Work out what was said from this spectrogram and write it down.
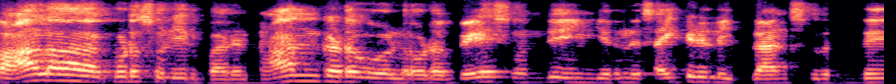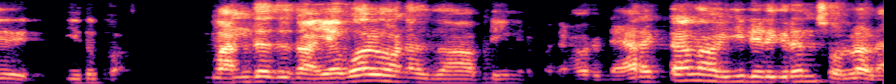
பாலா கூட சொல்லியிருப்பாரு. நான் கடவுளோட பேஸ் வந்து இங்க இருந்து சைக்கடலிக் பிளான்ஸ்ல இருந்து இது வந்ததுதான் எவால்வ் ஆனதுதான் அப்படிங்கிற மாதிரி. அவர் டைரக்டா நான் வீடு எடுக்கிறேன்னு சொல்லல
